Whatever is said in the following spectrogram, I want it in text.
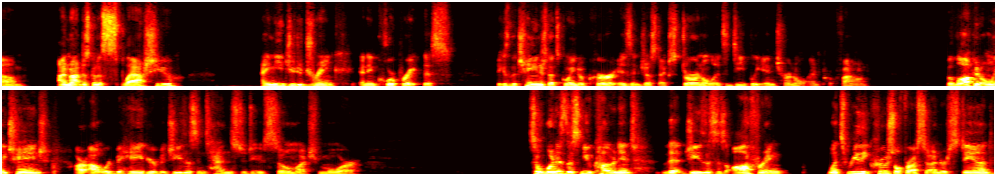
um, i'm not just going to splash you i need you to drink and incorporate this because the change that's going to occur isn't just external it's deeply internal and profound. The law can only change our outward behavior but jesus intends to do so much more. So what is this new covenant that Jesus is offering, what's really crucial for us to understand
